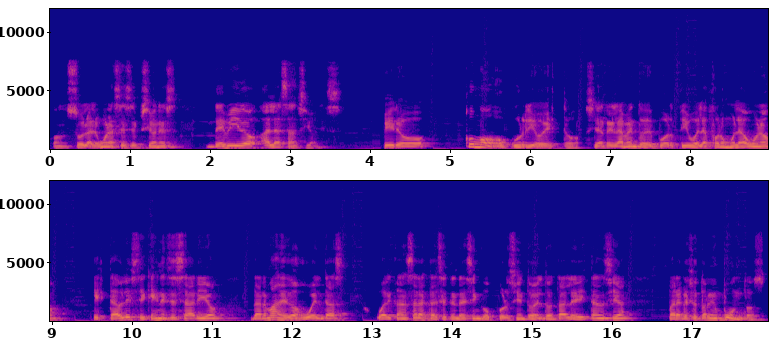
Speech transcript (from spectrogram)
con solo algunas excepciones debido a las sanciones. Pero, ¿cómo ocurrió esto si el reglamento deportivo de la Fórmula 1 establece que es necesario dar más de dos vueltas o alcanzar hasta el 75% del total de distancia para que se otorguen puntos,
